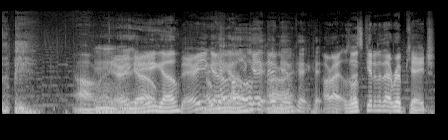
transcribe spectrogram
All right. There you go. There you go. There you There go. you go. You Okay, okay, okay, okay. All right, let's get into that rib cage.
